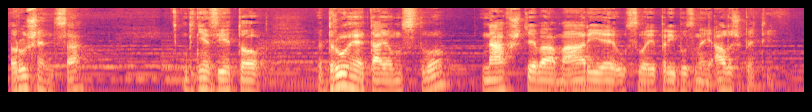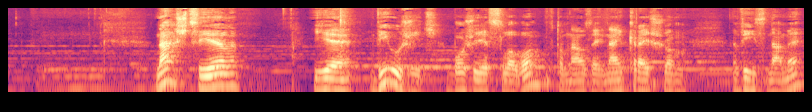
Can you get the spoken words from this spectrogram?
ruženca. Dnes je to Druhé tajomstvo, návšteva Márie u svojej príbuznej Alžbety. Náš cieľ je využiť Božie slovo v tom naozaj najkrajšom význame.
